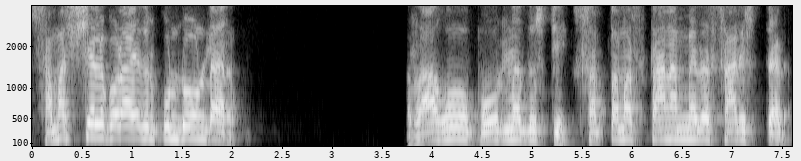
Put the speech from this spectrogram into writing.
సమస్యలు కూడా ఎదుర్కొంటూ ఉంటారు. రాహు పూర్ణ దృష్టి సప్తమ స్థానం మీద సారిస్తాడు.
